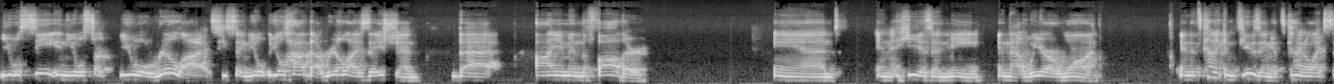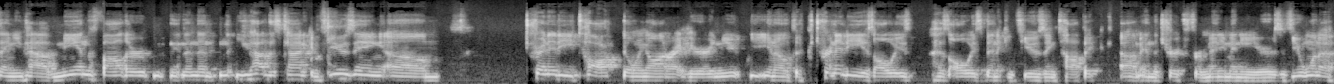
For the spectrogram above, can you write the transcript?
you will see and you will start you will realize he's saying you'll you'll have that realization that i am in the father and and he is in me and that we are one and it's kind of confusing it's kind of like saying you have me and the father and then you have this kind of confusing um, trinity talk going on right here and you you know the trinity is always has always been a confusing topic um, in the church for many many years if you want to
